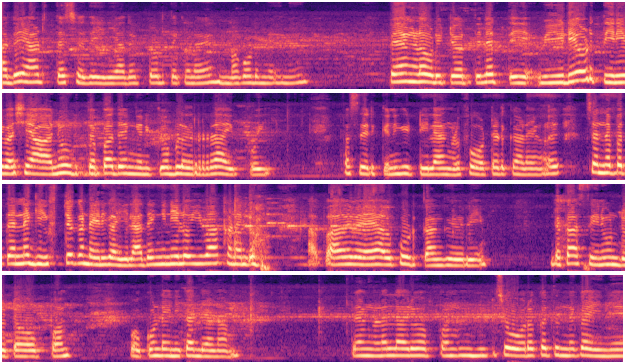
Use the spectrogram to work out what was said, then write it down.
അത് ഞാൻ എടുത്തച്ചത് ഇനി അതിട്ട് കൊടുത്തേക്കണേ. ഉമ്മ കൊടുന്നതിന് ഇപ്പം ഞങ്ങൾ ഓഡിറ്റോറിയത്തിലെത്തി വീഡിയോ എടുത്തീനി പക്ഷെ ആനും എടുത്തപ്പോൾ അത് എങ്ങനെയൊക്കെയോ ബ്ലറായിപ്പോയി അപ്പം ശരിക്കും കിട്ടിയില്ല. ഞങ്ങൾ ഫോട്ടോ എടുക്കുകയാണ് ഞങ്ങൾ ചെന്നപ്പോൾ തന്നെ ഗിഫ്റ്റ് ഒക്കെ ഉണ്ടായിന് കയ്യിൽ അതെങ്ങനെയല്ലോ ഒഴിവാക്കണമല്ലോ അപ്പോൾ അത് വേ അത് കൊടുക്കാൻ കയറി എന്റെ കസിനും ഉണ്ട് കേട്ടോ ഒപ്പം ഓക്കുണ്ടായിനി കല്യാണം. അപ്പം ഞങ്ങളെല്ലാവരും ഒപ്പം ചോറൊക്കെ തിന്ന് കഴിഞ്ഞ്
